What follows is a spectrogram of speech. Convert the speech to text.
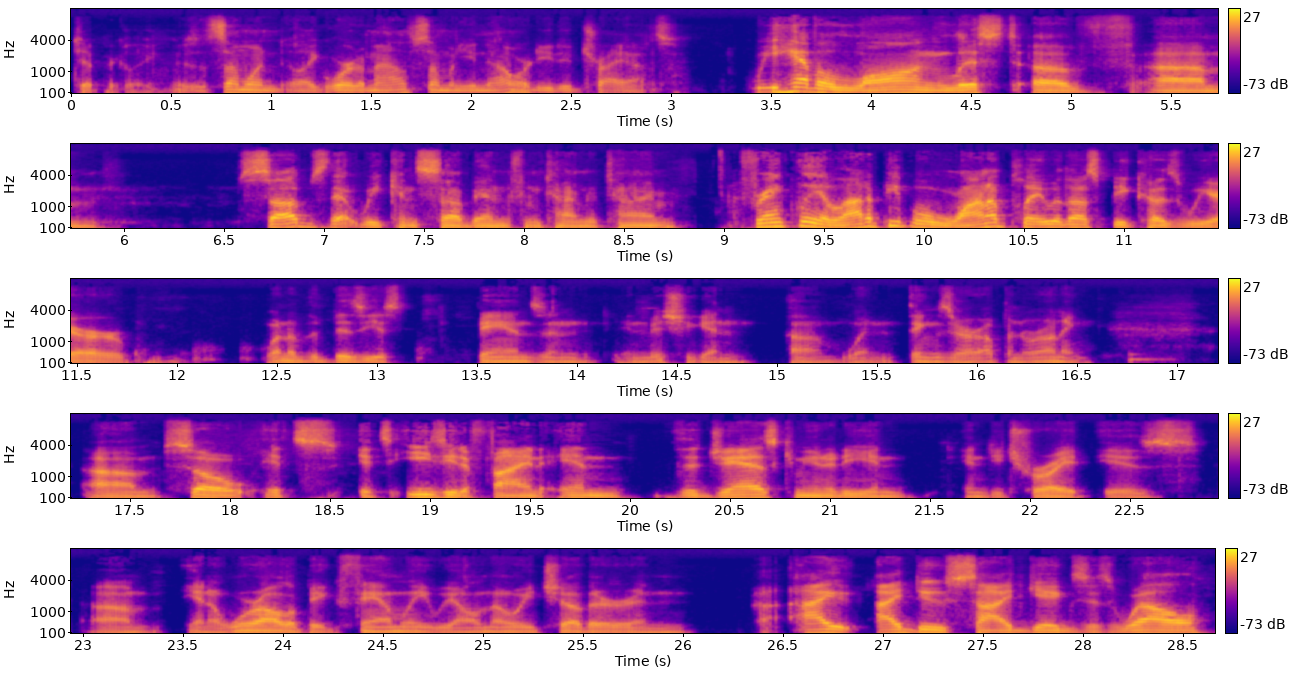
typically? Is it someone like word of mouth, someone you know, or do you do tryouts? We have a long list of um, subs that we can sub in from time to time. Frankly, a lot of people want to play with us because we are one of the busiest bands in in Michigan um, when things are up and running. Um, so it's it's easy to find, and the jazz community in in Detroit is um, you know we're all a big family. We all know each other, and I I do side gigs as well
